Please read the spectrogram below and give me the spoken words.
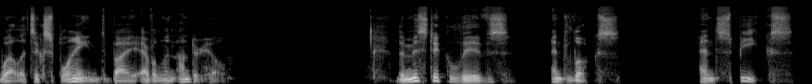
well, it's explained by Evelyn Underhill. The mystic lives and looks and speaks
